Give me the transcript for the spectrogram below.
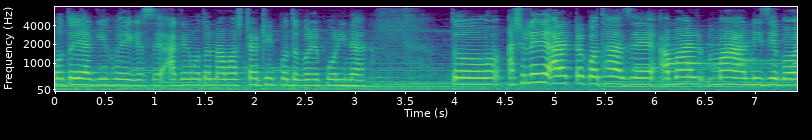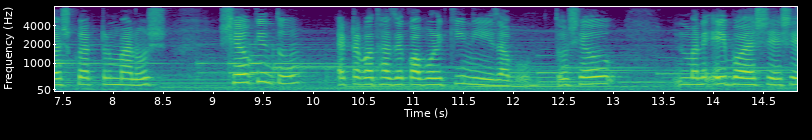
মতোই আর কি হয়ে গেছে। আগের মতো নামাজটাও ঠিক মতো করে পড়ি না। তো আসলে আর একটা কথা যে আমার মা নিজে বয়স্ক একটা মানুষ, সেও কিন্তু একটা কথা যে কবরে কি নিয়ে যাব? তো সেও মানে এই বয়সে এসে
